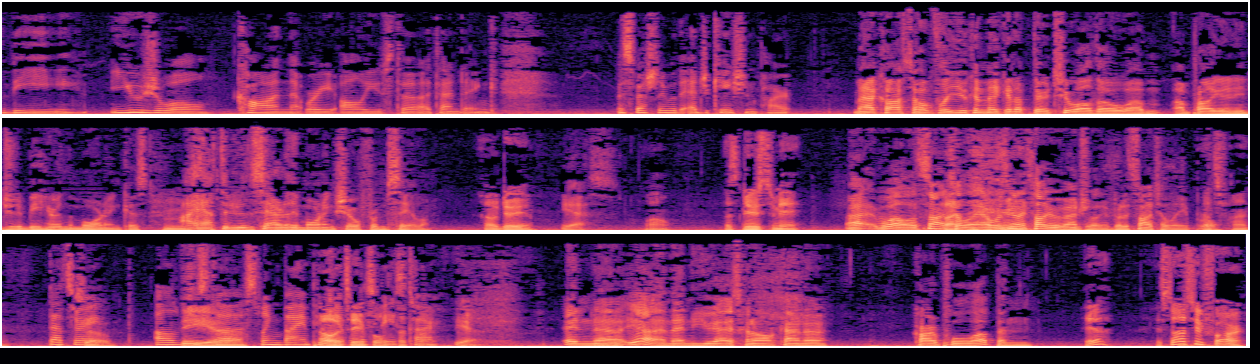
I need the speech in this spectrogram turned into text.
the usual con that we're all used to attending, especially with the education part. Matt Costa, hopefully you can make it up there too. Although um, I'm probably going to need you to be here in the morning because I have to do the Saturday morning show from Salem. Oh, do you? Yes. Well, that's news to me. I, well, it's not But- till I was going to tell you eventually, but it's not till April. That's fine. That's right. So, I'll the, just uh, uh, swing by and pick Oh, you up it's in a space That's car. fine. Yeah, and uh, yeah, and then you guys can all kind of carpool up, and Yeah, it's not too far.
